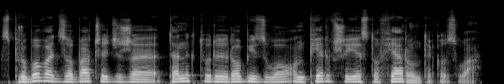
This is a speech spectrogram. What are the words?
Spróbować zobaczyć, że ten, który robi zło, on pierwszy jest ofiarą tego zła.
